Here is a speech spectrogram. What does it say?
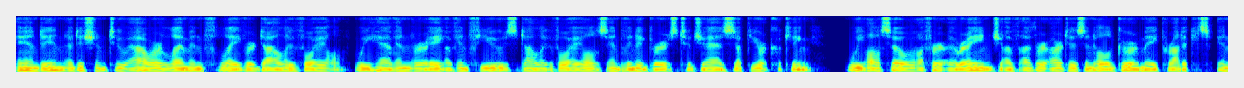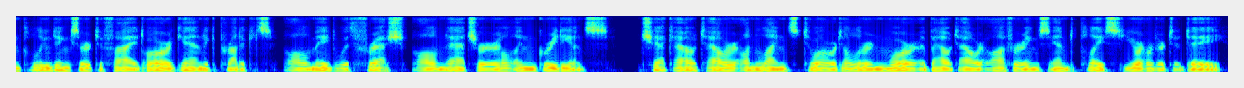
And in addition to our lemon flavored olive oil, we have an array of infused olive oils and vinegars to jazz up your cooking. We also offer a range of other artisanal gourmet products, including certified organic products, all made with fresh, all natural ingredients. Check out our online store to learn more about our offerings and place your order today.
